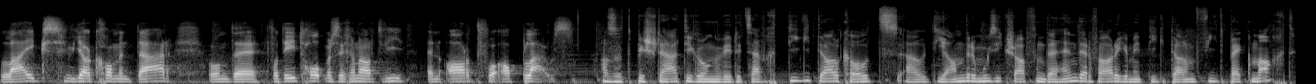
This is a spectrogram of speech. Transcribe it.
Likes, via Kommentare. Und äh, von dort holt man sich eine Art wie eine Art von Applaus. Also die Bestätigung wird jetzt einfach digital geholt. Auch die anderen Musikschaffenden haben Erfahrungen mit digitalem Feedback gemacht.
